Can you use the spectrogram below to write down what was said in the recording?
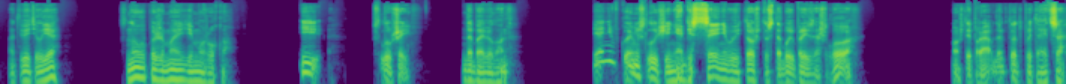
— ответил я, — снова пожимая ему руку. «И слушай», — добавил он, — «я ни в коем случае не обесцениваю то, что с тобой произошло. Может, и правда кто-то пытается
